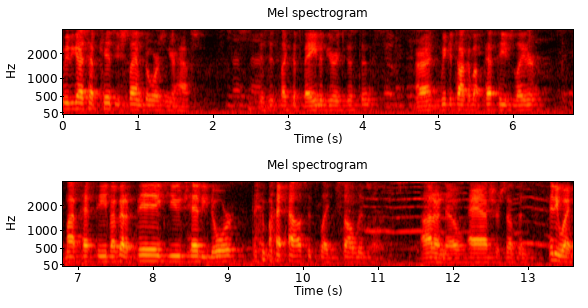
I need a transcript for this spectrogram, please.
many of you guys have kids who slam doors in your house? Is it like the bane of your existence? All right, we could talk about pet peeves later. My pet peeve, I've got a big, huge, heavy door in my house. It's like solid, I don't know, ash or something. Anyway,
